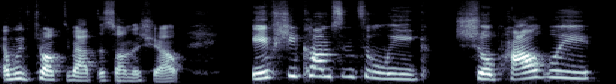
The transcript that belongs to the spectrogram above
and we've talked about this on the show. If she comes into the league, she'll probably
